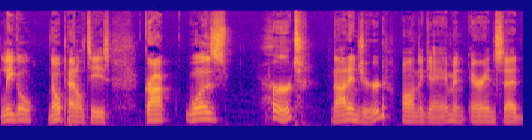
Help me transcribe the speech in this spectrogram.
legal, no penalties. Gronk was hurt, not injured on the game, and Arians said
